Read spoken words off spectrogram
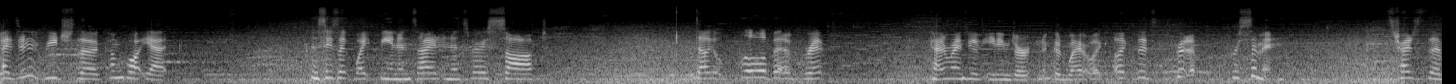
I didn't reach the kumquat yet. This tastes like white bean inside and it's very soft. Like a little bit of grit. Kind of reminds me of eating dirt in a good way. Like, like this grit of persimmon. Let's try just the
